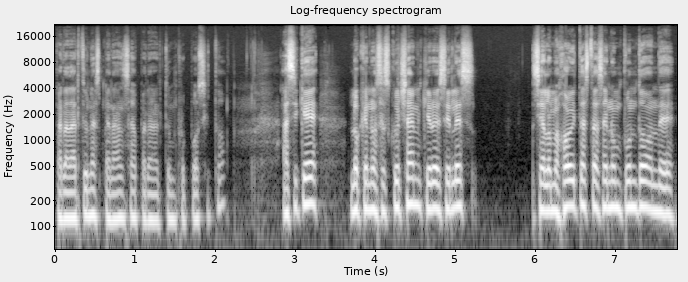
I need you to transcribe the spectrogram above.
para darte una esperanza, para darte un propósito. Así que lo que nos escuchan, quiero decirles, si a lo mejor ahorita estás en un punto donde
